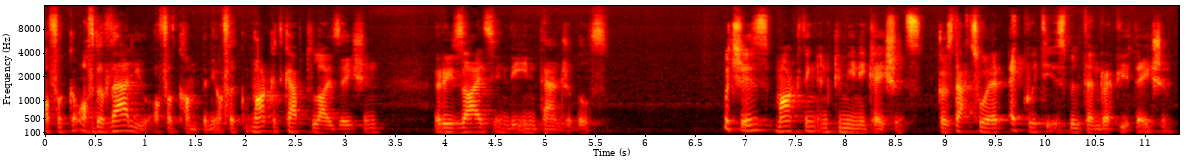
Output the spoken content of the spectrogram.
of, a, of the value of a company, of a market capitalization, resides in the intangibles, which is marketing and communications, because that's where equity is built and reputation.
